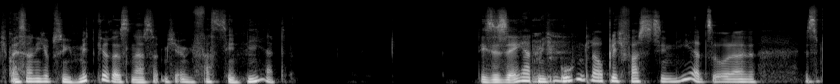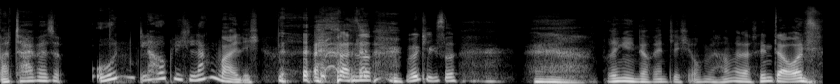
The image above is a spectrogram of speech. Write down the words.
Ich weiß auch nicht, ob es mich mitgerissen hat. Es hat mich irgendwie fasziniert. Diese Serie hat mich unglaublich fasziniert. So, es war teilweise unglaublich langweilig. also wirklich so, ja, bring ihn doch endlich um, wir haben wir das hinter uns.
